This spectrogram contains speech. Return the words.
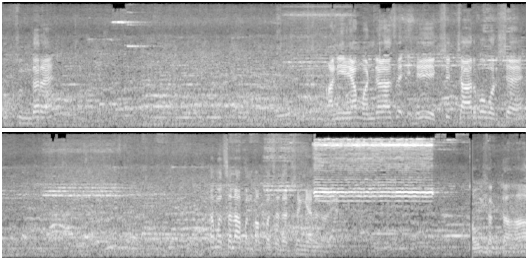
खूप सुंदर आहे. आणि या मंडळाचं हे एकशे चार व वर्ष आहे. तर मग चला आपण बाप्पाचं दर्शन घ्यायला जाऊया. पाहू शकता हा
